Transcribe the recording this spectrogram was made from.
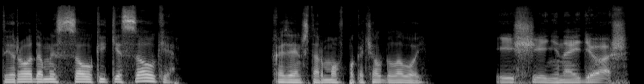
«Ты родом из Соуки-Кесоуки?» Хозяин штормов покачал головой. «Ищи, не найдешь.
